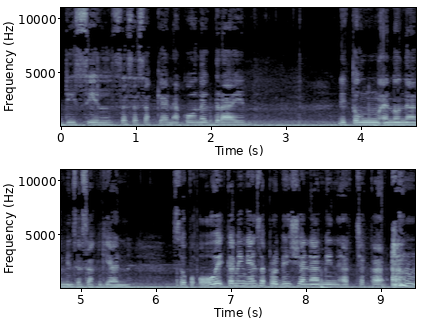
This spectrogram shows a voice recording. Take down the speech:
diesel sa sasakyan. Ako nag-drive nitong ano namin sasakyan. So, uuwi kami ngayon sa probinsya namin at saka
